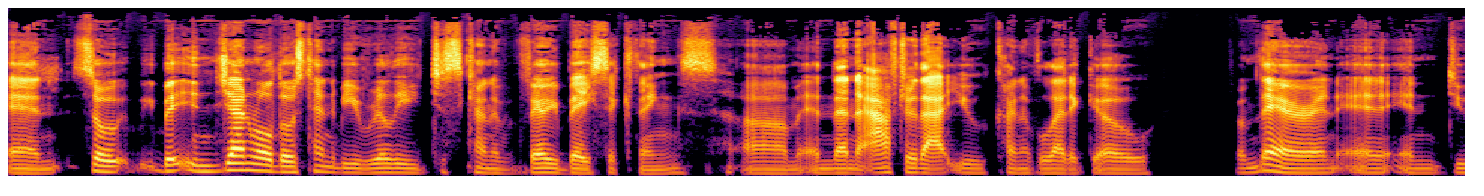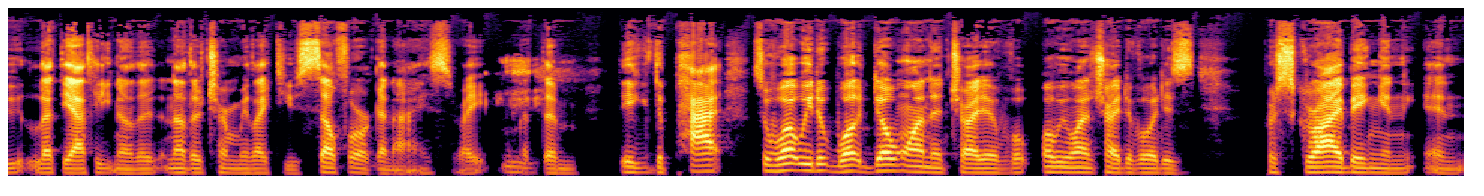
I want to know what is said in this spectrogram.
and so, but in general, those tend to be really just kind of very basic things. Um, and then after that, you kind of let it go from there and, and, and do let the athlete know that another term we like to use self-organize, right? Mm. Let them, the, the pat. So what we do, what don't want to try to, what we want to try to avoid is prescribing and and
